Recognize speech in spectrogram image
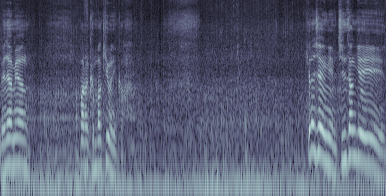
왜냐면 아빠는 금방 키우니까 캐런시 형님 진상계의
